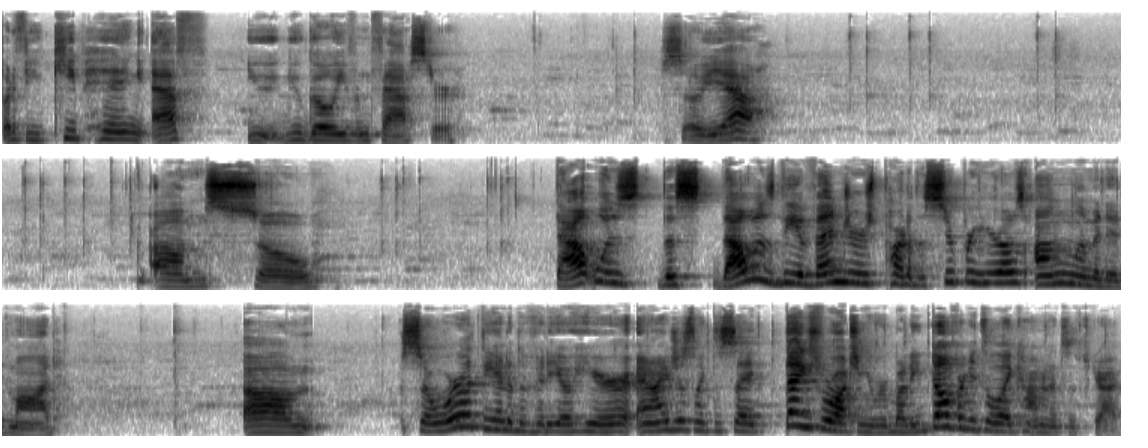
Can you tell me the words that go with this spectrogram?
But if you keep hitting F, you you go even faster. So yeah. Um, so that was this that was the Avengers part of the Superheroes Unlimited mod. Um, so we're at the end of the video here, and I just like to say thanks for watching, everybody. Don't forget to like, comment, and subscribe.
